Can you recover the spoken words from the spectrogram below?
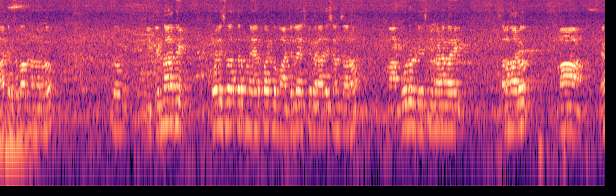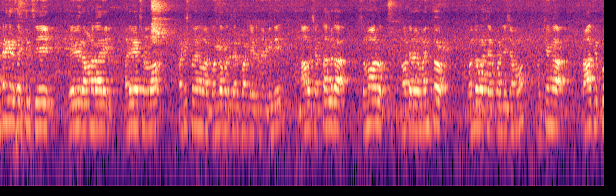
ఆర్థిక శుభాభినందనలు. ఇప్పుడు ఈ తిరునాళకి పోలీస్ వారి తరపున ఏర్పాట్లు మా జిల్లా ఎస్పీ గారి ఆదేశానుసారం మా గూడూరు డిఎస్పీ మేడం గారి సలహాలు మా వెంకటగిరి సర్కిల్ సిఐ ఏవి రమణ గారి పర్యవేక్షణలో పటిష్టమైన బందోబస్తు ఏర్పాటు చేయడం జరిగింది. నాలుగు సెక్టార్లుగా సుమారు నూట ఇరవై మందితో బందోబస్తు ఏర్పాటు చేశాము. ముఖ్యంగా ట్రాఫిక్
